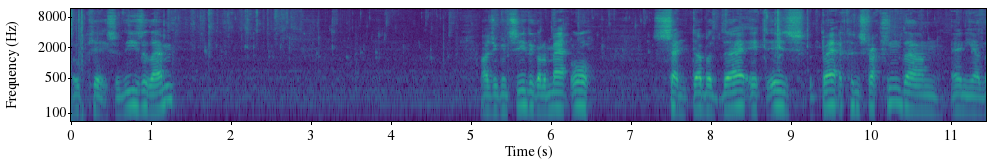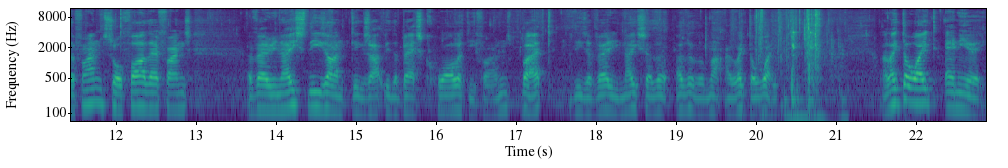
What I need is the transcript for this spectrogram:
Okay, so these are them. As you can see, they've got a metal centre, but there it is better construction than any other fan. So far, their fans are very nice. These aren't exactly the best quality fans, but these are very nice other, other than that. I like the white. I like the white anyway.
